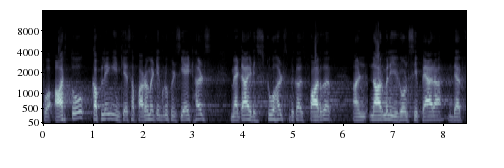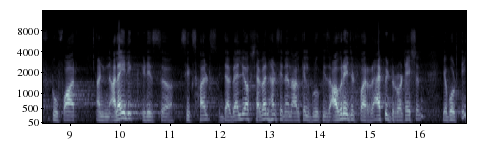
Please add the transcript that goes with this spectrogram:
ortho coupling in case of aromatic group it is 8 hertz meta it is 2 hertz because farther and normally you do not see para they are too far and in allylic it is uh, 6 hertz. The value of 7 hertz in an alkyl group is averaged for rapid rotation about the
